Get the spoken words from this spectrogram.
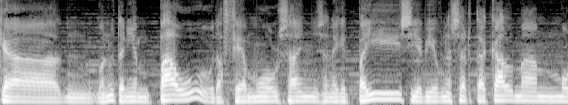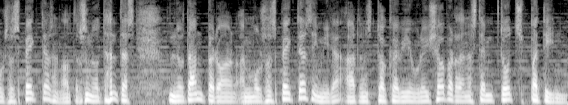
que mm, bueno, teníem pau de fer molts anys en aquest país, hi havia una certa calma en molts aspectes, en altres no tantes, no tant, però en, en molts aspectes, i mira, ara ens toca viure això, per tant estem tots patint.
